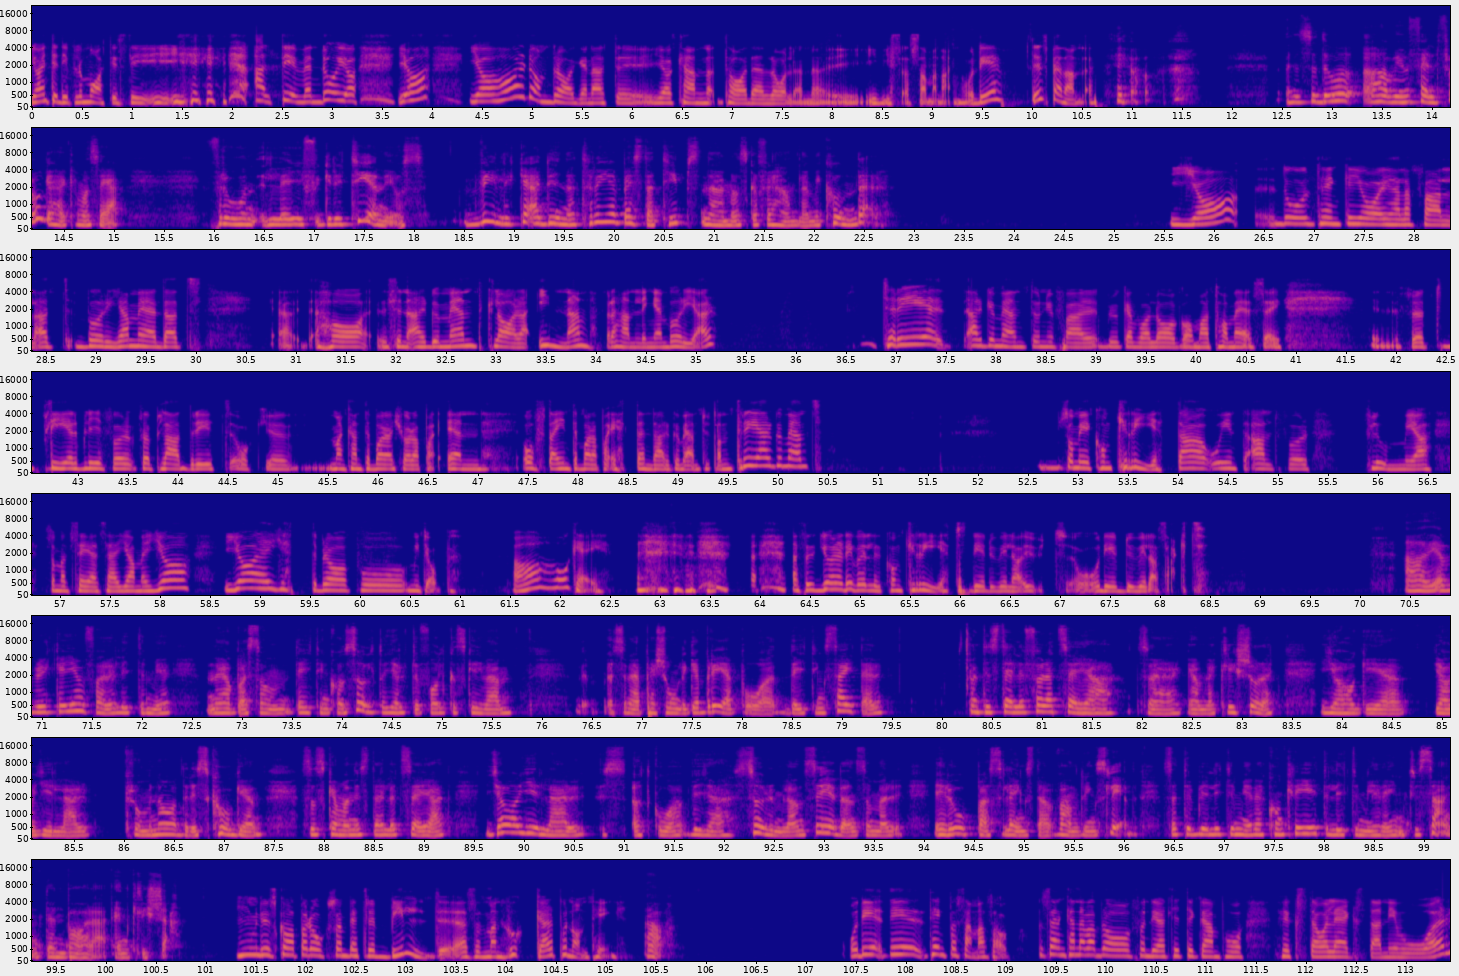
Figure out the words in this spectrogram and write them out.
jag är inte diplomatisk i, i, alltid men då jag, ja, jag har de dragen att eh, jag kan ta den rollen eh, i, i vissa sammanhang och det, det är spännande. Ja. Så då har vi en följdfråga här kan man säga. Från Leif Grytenius. Vilka är dina tre bästa tips när man ska förhandla med kunder? Ja, då tänker jag i alla fall att börja med att eh, ha sina argument klara innan förhandlingen börjar. Tre argument ungefär brukar vara lagom att ha med sig eh, för att fler blir för, för pladdrigt och eh, man kan inte bara köra på en, ofta inte bara på ett enda argument utan tre argument som är konkreta och inte alltför flummiga. Som att säga så här, ja men jag, jag är jättebra på mitt jobb. Ja, okej. Okay. alltså göra det väldigt konkret, det du vill ha ut och det du vill ha sagt. Ja, jag brukar jämföra lite med när jag jobbade som datingkonsult och hjälpte folk att skriva sådana här personliga brev på datingsajter att istället för att säga sådana här gamla klyschor att jag, är, jag gillar promenader i skogen så ska man istället säga att jag gillar att gå via Sörmlandsleden som är Europas längsta vandringsled. Så att det blir lite mer konkret och lite mer intressant än bara en klyscha. Mm, det skapar också en bättre bild, alltså att man huckar på någonting. Ja. Och det, det, tänk på samma sak. Sen kan det vara bra att fundera lite grann på högsta och lägsta nivåer.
